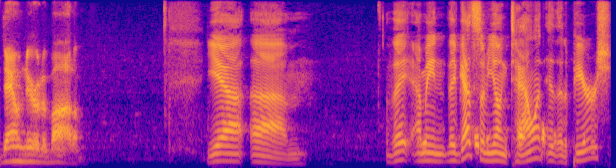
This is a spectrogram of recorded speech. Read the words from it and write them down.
down near the bottom. Yeah, um, they. I mean, they've got some young talent. It appears,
